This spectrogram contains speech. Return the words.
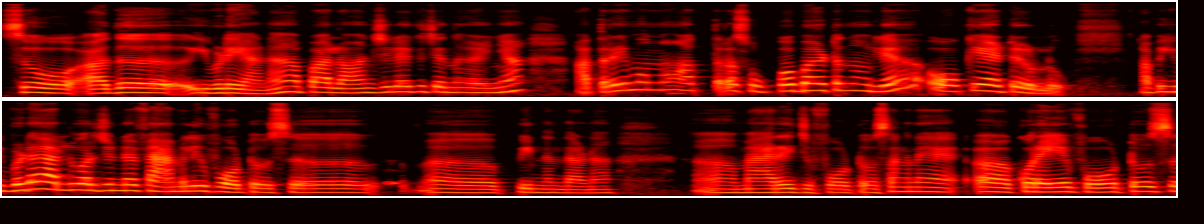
സോ അത് ഇവിടെയാണ്. അപ്പോൾ ആ ലോഞ്ചിലേക്ക് ചെന്ന് കഴിഞ്ഞാൽ അത്രയും ഒന്നും അത്ര സൂപ്പർബായിട്ടൊന്നുമില്ല ഓക്കെ ആയിട്ടേ ഉള്ളൂ. അപ്പോൾ ഇവിടെ അല്ലു അർജുന്റെ ഫാമിലി ഫോട്ടോസ് പിന്നെന്താണ് മാരേജ് ഫോട്ടോസ് അങ്ങനെ കുറേ ഫോട്ടോസ്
